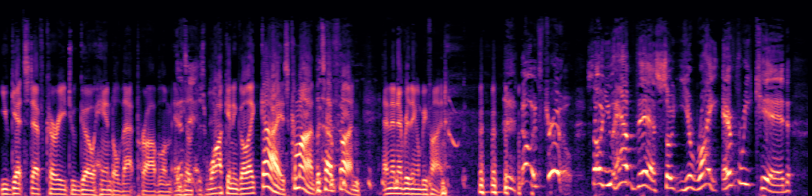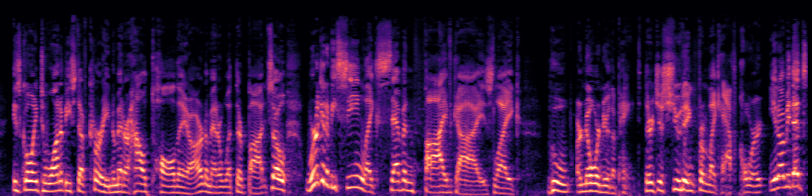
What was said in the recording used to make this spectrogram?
you get Steph Curry to go handle that problem, and That's he'll it. just walk in and go like, "Guys, come on, let's have fun," and then everything will be fine. no, it's true. So you have this. So you're right. Every kid is going to want to be Steph Curry, no matter how tall they are, no matter what their body. So we're going to be seeing like seven five guys, like who are nowhere near the paint. They're just shooting from like half court. You know, I mean, that's.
